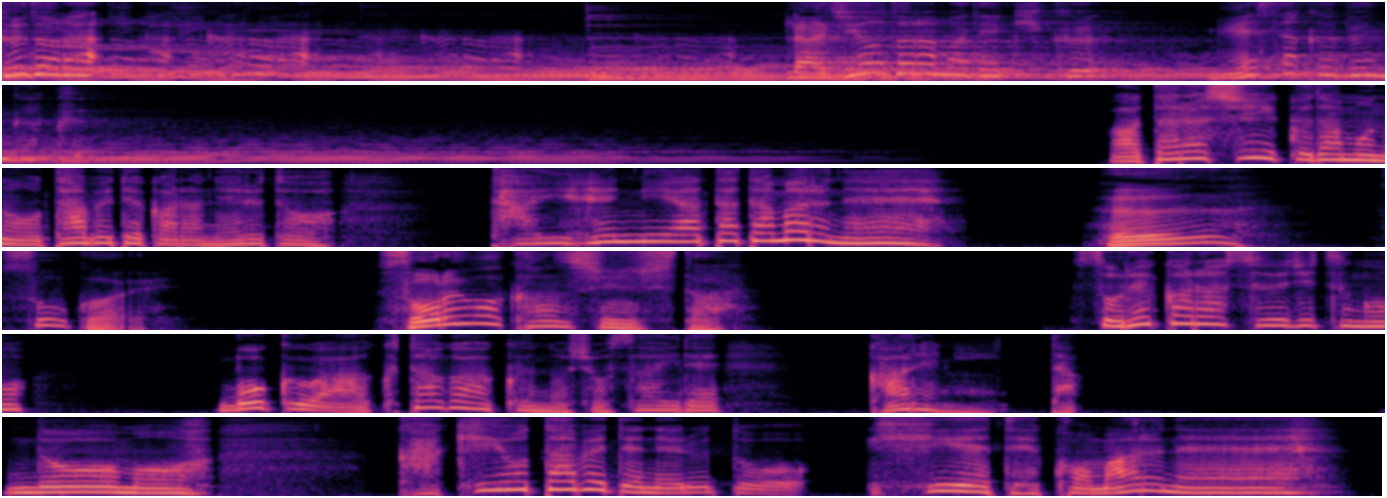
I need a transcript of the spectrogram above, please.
くドラ」ラジオドラマで聞く名作文学。新しい果物を食べてから寝ると大変に温まるね。へえそうかい。それは感心した。それから数日後僕は芥川君の書斎で彼に言ったどうも柿を食べて寝ると冷えて困るね。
